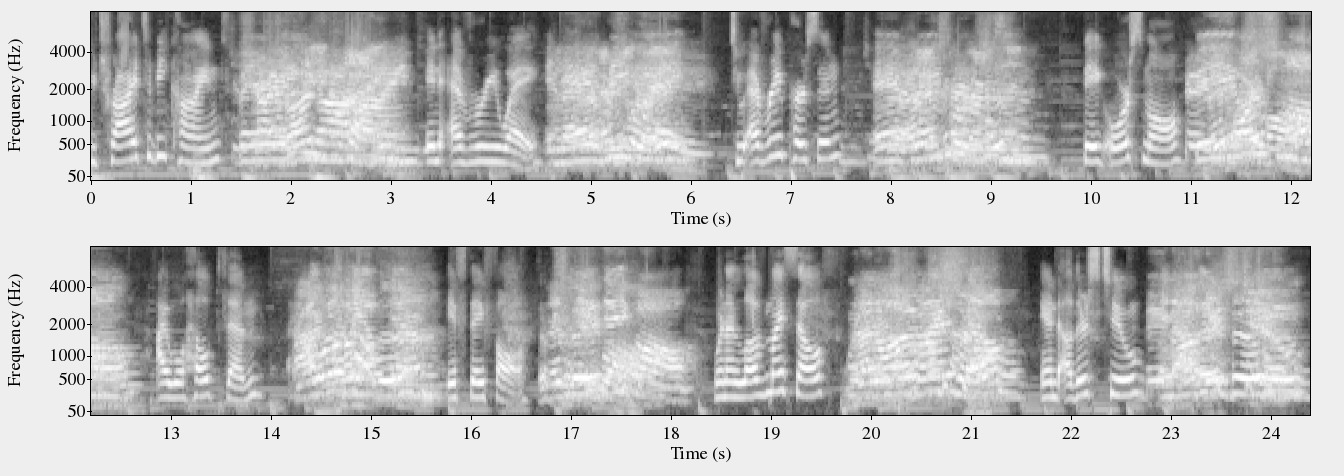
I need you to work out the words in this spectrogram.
To try to be kind. to try to kind In every way. in every way, To every person. every person, Big or small. big or small, I will help them. I will help them If they fall. if they fall. When I love myself. When I love myself and others too. and others too,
